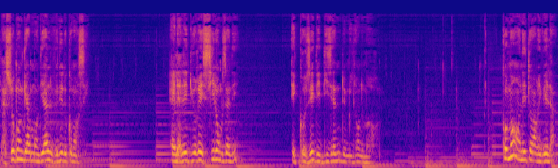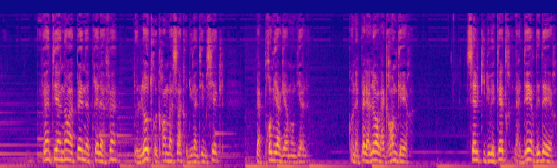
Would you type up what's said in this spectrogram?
La Seconde Guerre mondiale venait de commencer. Elle allait durer six longues années et causer des dizaines de millions de morts. Comment en est-on arrivé là? 21 ans à peine après la fin de l'autre grand massacre du XXe siècle, la Première Guerre mondiale, qu'on appelle alors la Grande Guerre, celle qui devait être la der des der.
